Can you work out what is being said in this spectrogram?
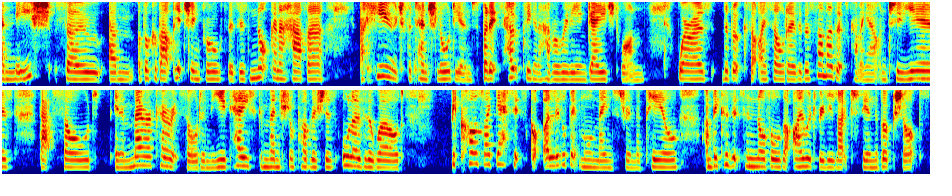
a niche. So um, a book about pitching for authors is not going to have a, a huge potential audience, but it's hopefully going to have a really engaged one. Whereas the book that I sold over the summer, that's coming out in two years, that's sold in America, it's sold in the UK to conventional publishers all over the world. Because I guess it's got a little bit more mainstream appeal, and because it's a novel that I would really like to see in the bookshops,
